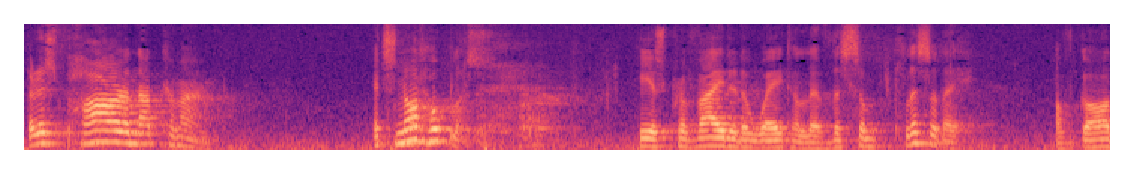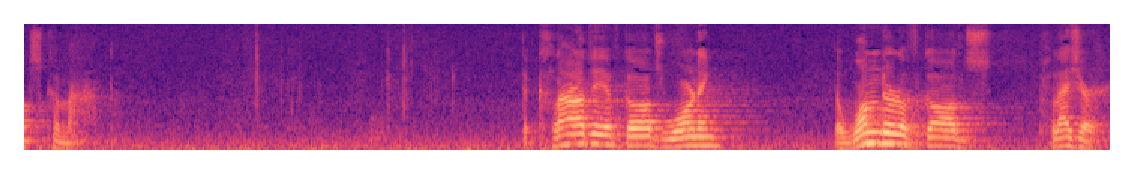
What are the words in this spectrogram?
There is power in that command. It's not hopeless. He has provided a way to live the simplicity of God's command. The clarity of God's warning, the wonder of God's pleasure,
